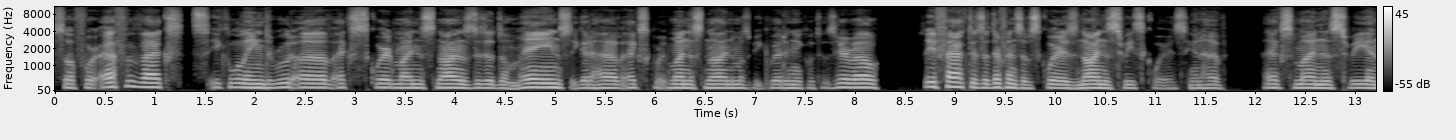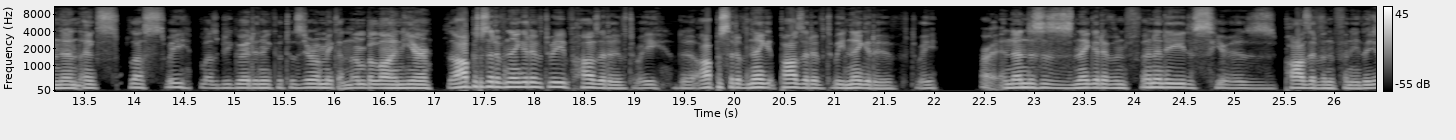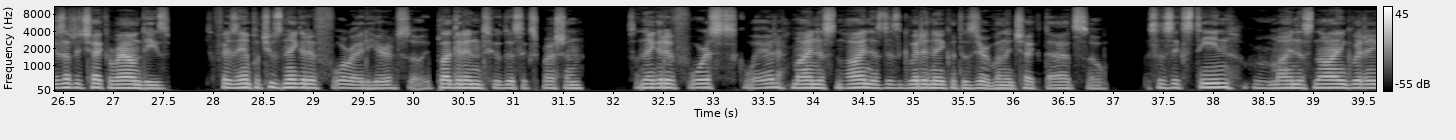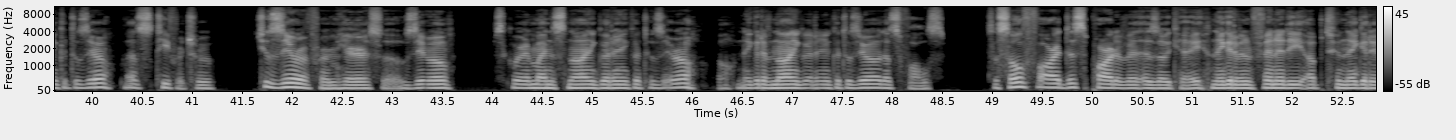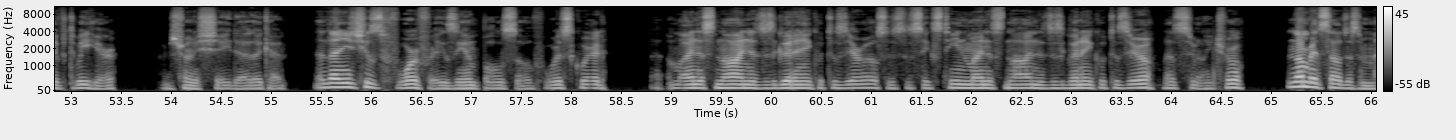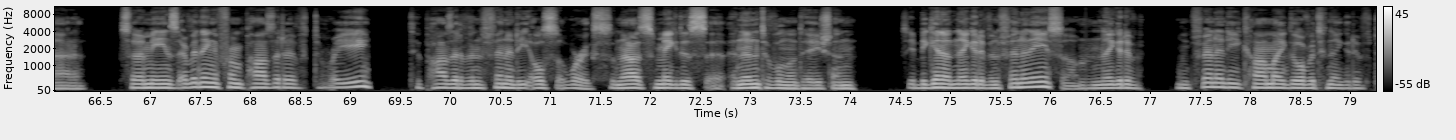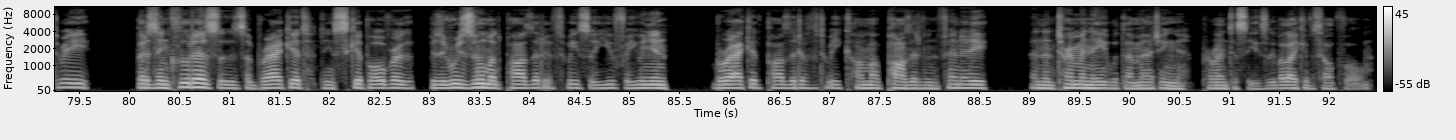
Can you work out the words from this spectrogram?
So for f of x, it's equaling the root of x squared minus 9 is the domain. So you got to have x squared minus 9 must be greater than equal to 0. So the fact is the difference of squares. 9 is 3 squares. You're going to have x minus 3 and then x plus 3 must be greater than equal to 0. Make a number line here. The opposite of negative 3, positive 3. The opposite of neg positive 3, negative 3. All right, and then this is negative infinity. This here is positive infinity. You just have to check around these. So for example, choose negative 4 right here. So you plug it into this expression. So negative 4 squared minus 9 is this greater than equal to 0 when I check that. So this is 16 minus 9 greater than equal to 0. That's t for true. Choose 0 from here. So 0 squared minus 9 greater than equal to 0. Oh, negative 9 greater than equal to 0. That's false. So, so far this part of it is okay. Negative infinity up to negative 3 here. I'm just trying to shade that. Okay. And then you choose 4, for example. So 4 squared uh, minus 9 is greater than equal to 0. So this is 16 minus 9 is greater than equal to 0. That's certainly true. The number itself doesn't matter. So it means everything from positive 3 to positive infinity also works. So now let's make this uh, an interval notation. So you begin at negative infinity. So negative infinity, comma, go over to negative 3 but it's included, so it's a bracket. Then skip over, resume at positive 3, so U for union, bracket positive 3, comma, positive infinity, and then terminate with the matching parentheses. Leave a like if it's helpful.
